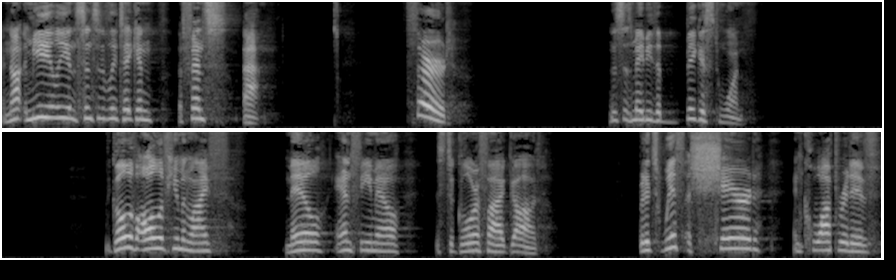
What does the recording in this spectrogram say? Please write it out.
and not immediately and sensitively taken offense at. Third, this is maybe the biggest one. The goal of all of human life, male and female, is to glorify God. But it's with a shared and cooperative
